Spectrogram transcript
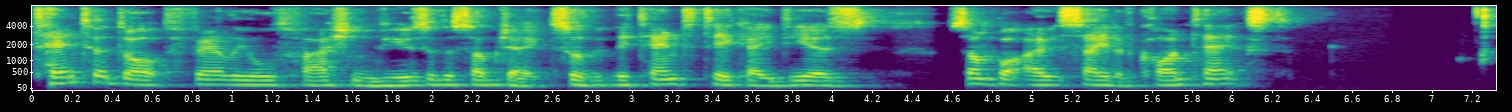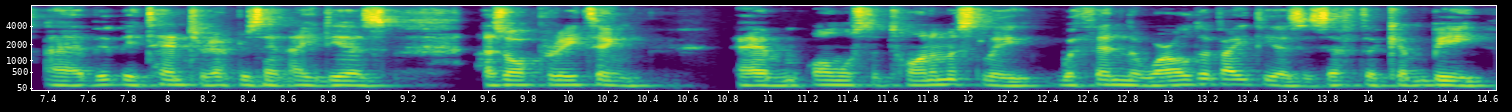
tend to adopt fairly old-fashioned views of the subject, so that they tend to take ideas somewhat outside of context. Uh, they, they tend to represent ideas as operating um, almost autonomously within the world of ideas, as if there can be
